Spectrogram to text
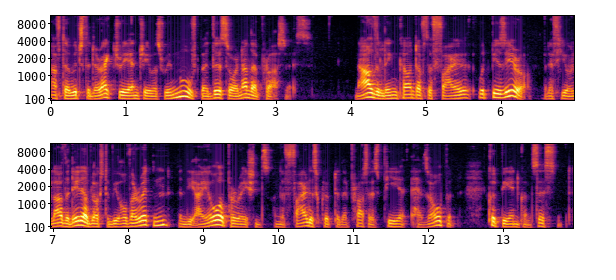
after which the directory entry was removed by this or another process. Now the link count of the file would be zero, but if you allow the data blocks to be overwritten, then the I.O. operations on the file descriptor that process P has opened could be inconsistent.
